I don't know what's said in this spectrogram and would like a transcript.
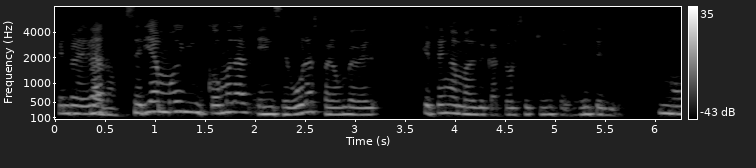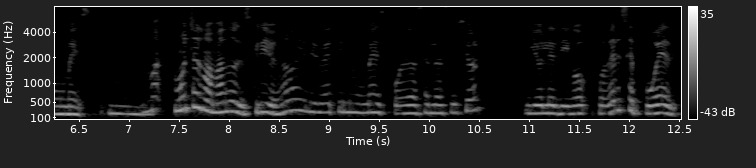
que en realidad serían muy incómodas e inseguras para un bebé que tenga más de 14, 15, 20 días o un mm, mes. Mm. muchas mamás nos escriben, oye, mi bebé tiene un mes, ¿puedo hacer la sesión? Y yo le digo, poder se puede,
